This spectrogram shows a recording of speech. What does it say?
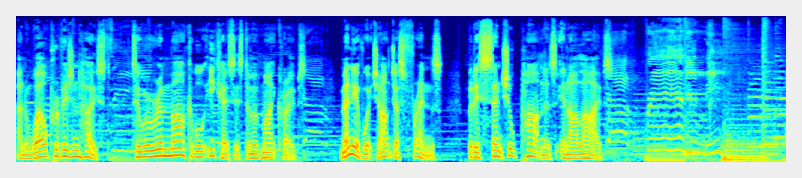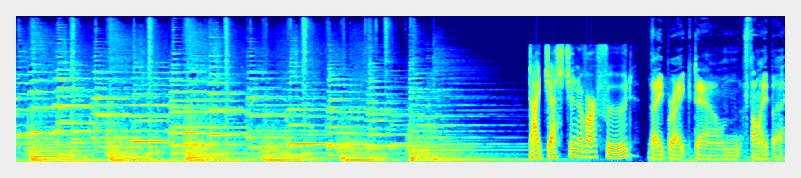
and well provisioned host to a remarkable ecosystem of microbes, many of which aren't just friends, but essential partners in our lives. Digestion of our food. They break down fibre,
